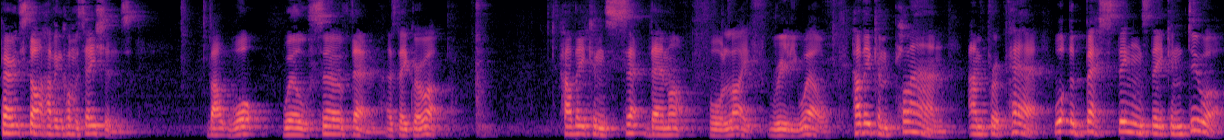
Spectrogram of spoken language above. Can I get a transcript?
Parents start having conversations about what will serve them as they grow up, how they can set them up for life really well, how they can plan and prepare, what the best things they can do are.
